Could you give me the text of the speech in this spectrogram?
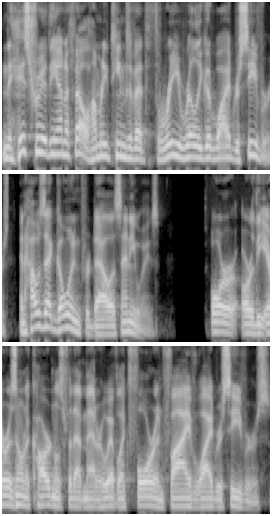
In the history of the NFL, how many teams have had 3 really good wide receivers? And how is that going for Dallas anyways? Or or the Arizona Cardinals for that matter who have like 4 and 5 wide receivers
